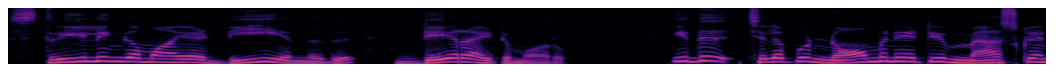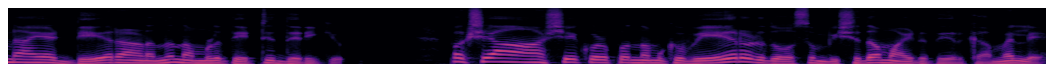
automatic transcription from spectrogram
സ്ത്രീലിംഗമായ ഡി എന്നത് ഡേർ ആയിട്ട് മാറും. ഇത് ചിലപ്പോൾ നോമിനേറ്റീവ് മാസ്ക്വനായ ആണെന്ന് നമ്മൾ തെറ്റിദ്ധരിക്കും. പക്ഷെ ആ ആശയക്കുഴപ്പം നമുക്ക് വേറൊരു ദിവസം വിശദമായിട്ട് തീർക്കാം അല്ലേ?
